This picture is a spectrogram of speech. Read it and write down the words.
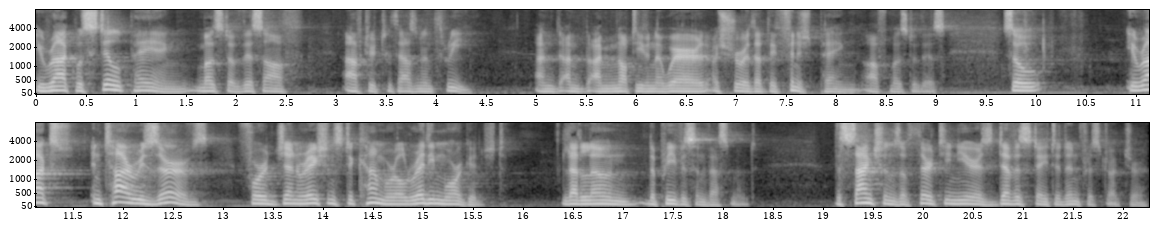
Iraq was still paying most of this off after 2003. And, and I'm not even aware, sure that they finished paying off most of this. So Iraq's entire reserves for generations to come were already mortgaged, let alone the previous investment. The sanctions of 13 years devastated infrastructure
